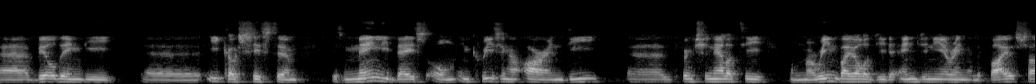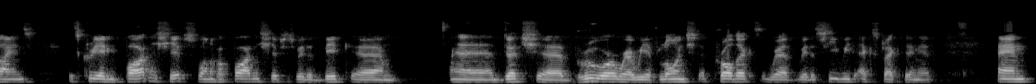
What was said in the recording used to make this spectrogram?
uh, building the uh, ecosystem is mainly based on increasing our R&D uh, functionality on marine biology, the engineering, and the bioscience. It's creating partnerships. One of our partnerships is with a big um, uh, Dutch uh, brewer where we have launched a product with a seaweed extract in it. And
